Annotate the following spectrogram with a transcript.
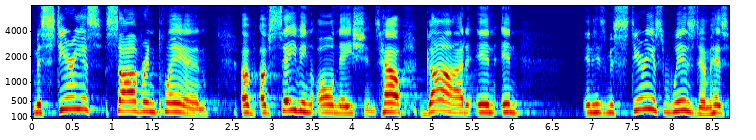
mysterious sovereign plan of, of saving all nations. How God, in, in, in his mysterious wisdom, has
